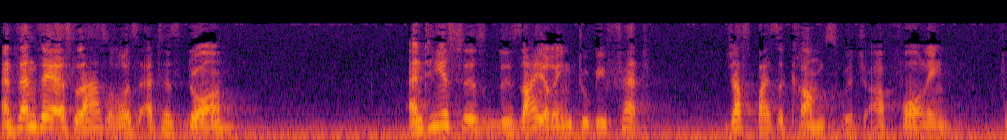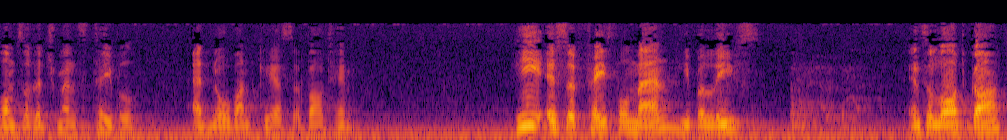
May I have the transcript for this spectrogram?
And then there is Lazarus at his door, and he is desiring to be fed just by the crumbs which are falling from the rich man's table, and no one cares about him. He is a faithful man. He believes in the Lord God.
